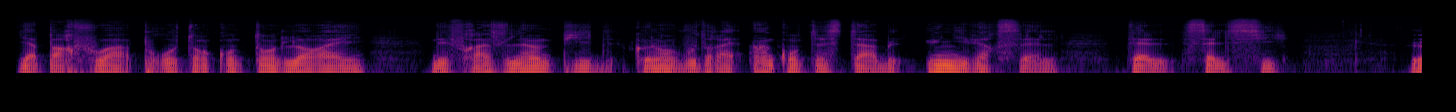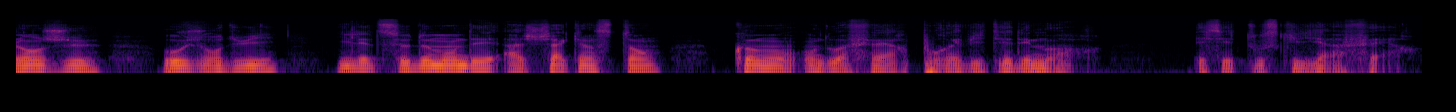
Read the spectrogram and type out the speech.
il y a parfois, pour autant qu'on tende l'oreille, des phrases limpides que l'on voudrait incontestables, universelles, telles celle-ci. L'enjeu, aujourd'hui, il est de se demander à chaque instant comment on doit faire pour éviter des morts. Et c'est tout ce qu'il y a à faire.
